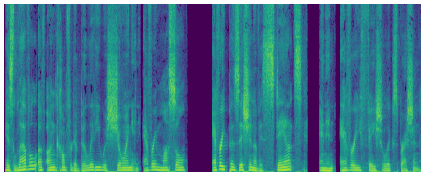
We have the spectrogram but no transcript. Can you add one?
His level of uncomfortability was showing in every muscle, every position of his stance, and in every facial expression.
